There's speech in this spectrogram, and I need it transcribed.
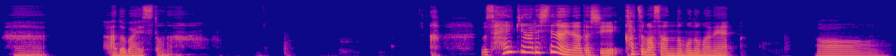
はい、アドバイスとな。あ、最近あれしてないな、私。勝間さんのモノマネ。ああ。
